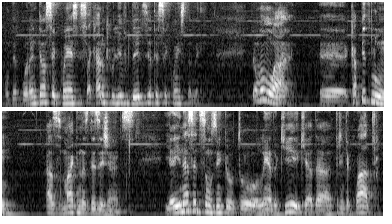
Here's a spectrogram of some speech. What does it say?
contemporâneo tem uma sequência. Eles sacaram que o livro deles ia ter sequência também. Então vamos lá. É, capítulo 1. As máquinas desejantes. E aí nessa ediçãozinha que eu tô lendo aqui, que é da 34,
